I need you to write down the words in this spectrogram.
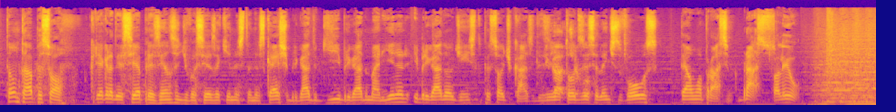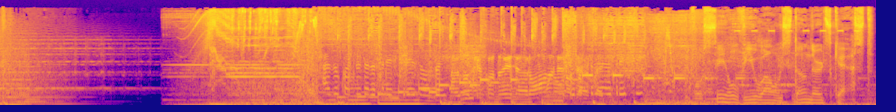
Então tá, pessoal. Queria agradecer a presença de vocês aqui no Standardscast. Obrigado, Gui. Obrigado, Mariner. E obrigado à audiência do pessoal de casa. Desejo obrigado, a todos excelentes voos. Até uma próxima. Abraço. Valeu. Você ouviu ao Standards Cast.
